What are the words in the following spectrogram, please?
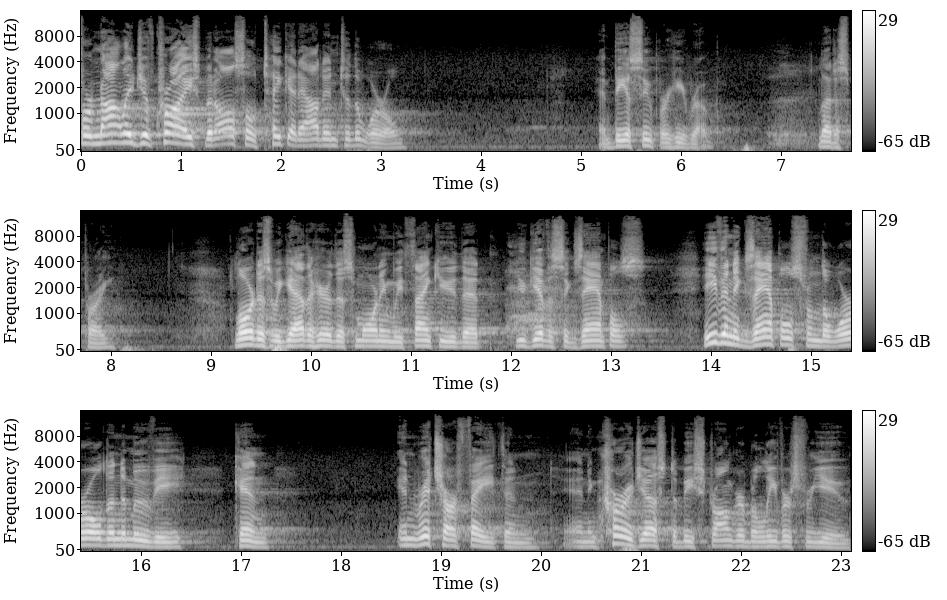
for knowledge of Christ, but also take it out into the world and be a superhero. Let us pray. Lord, as we gather here this morning, we thank you that you give us examples. Even examples from the world and the movie can enrich our faith and, and encourage us to be stronger believers for you.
